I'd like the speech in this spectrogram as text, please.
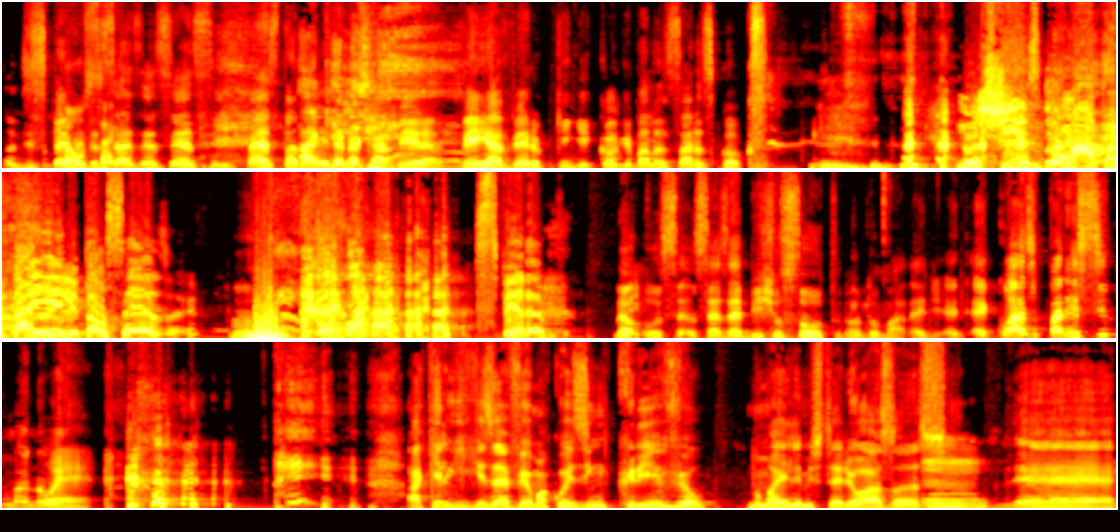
O disclaimer Então, do César ia ser assim: festa na Aquele- Ilha da Caveira. Venha ver o King Kong balançar os cocos. No X do mapa tá ele, tá o César. Esperando. Não, o Cé- o César é bicho solto, não do mato. É, é- é quase parecido, mas não é. Aquele que quiser ver uma coisa incrível numa ilha misteriosa, assim, é,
